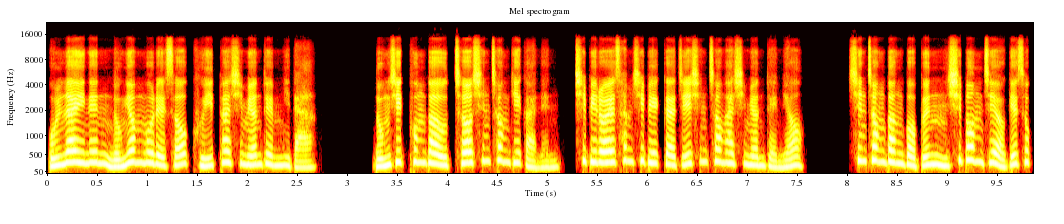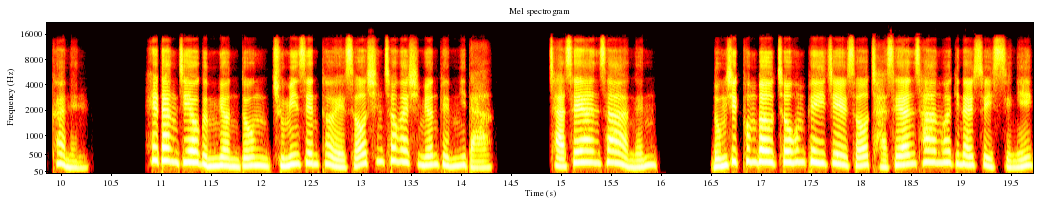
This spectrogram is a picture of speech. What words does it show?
온라인은 농협몰에서 구입하시면 됩니다. 농식품 바우처 신청 기간은 11월 30일까지 신청하시면 되며 신청 방법은 시범 지역에 속하는 해당 지역 읍면동 주민센터에서 신청하시면 됩니다. 자세한 사항은 농식품 바우처 홈페이지에서 자세한 사항 확인할 수 있으니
